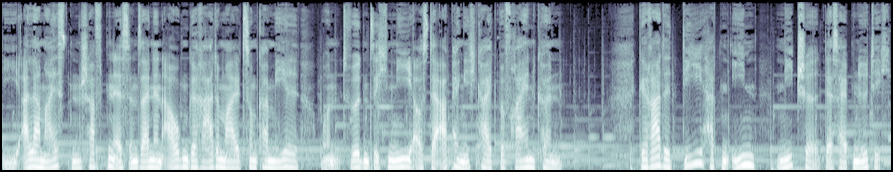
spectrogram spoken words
Die allermeisten schafften es in seinen Augen gerade mal zum Kamel und würden sich nie aus der Abhängigkeit befreien können. Gerade die hatten ihn, Nietzsche, deshalb nötig.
